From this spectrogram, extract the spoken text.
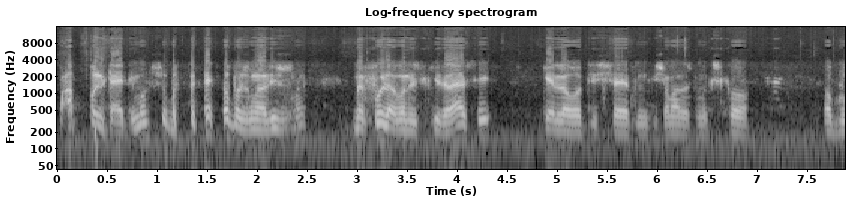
απόλυτα έτοιμος, όπως γνωρίζουμε, με φούλα αγωνιστική δράση και λόγω της ε, εθνικής ομάδας του Μεξικό όπου,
